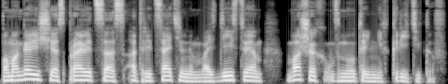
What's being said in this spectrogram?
помогающая справиться с отрицательным воздействием ваших внутренних критиков.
